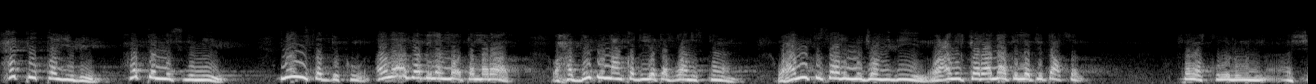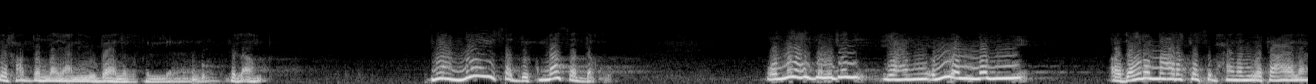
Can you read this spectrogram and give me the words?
حتى الطيبين حتى المسلمين ما يصدقون. أنا أذهب إلى المؤتمرات أحدثهم عن قضية أفغانستان وعن انتصار المجاهدين وعن الكرامات التي تحصل. فيقولون الشيخ عبد الله يعني يبالغ في في الأمر. نعم ما يصدق ما صدقوا. والله عز وجل يعني هو الذي أدار المعركة سبحانه وتعالى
